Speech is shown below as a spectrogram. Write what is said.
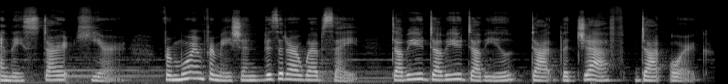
and they start here. For more information, visit our website www.thegef.org.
